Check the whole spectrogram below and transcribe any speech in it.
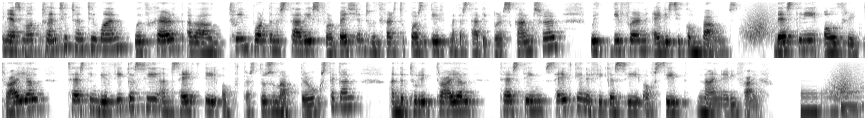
In ESMO 2021, we've heard about two important studies for patients with HER2-positive metastatic breast cancer with different ADC compounds. DESTINY-03 trial testing the efficacy and safety of trastuzumab deruxtecan and the TULIP trial testing safety and efficacy of SYD 985.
